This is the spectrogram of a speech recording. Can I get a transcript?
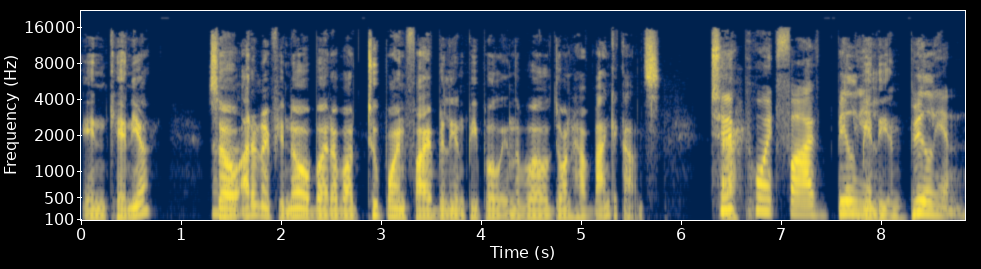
in Kenya. So Uh-huh. I don't know if you know, but about 2.5 billion people in the world don't have bank accounts. 2.5 billion. Billion. Billion.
